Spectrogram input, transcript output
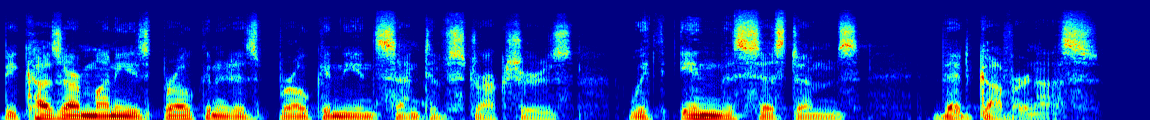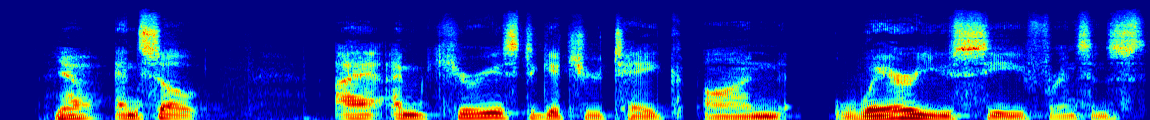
because our money is broken, it has broken the incentive structures within the systems that govern us. Yeah. And so I, I'm curious to get your take on where you see, for instance,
